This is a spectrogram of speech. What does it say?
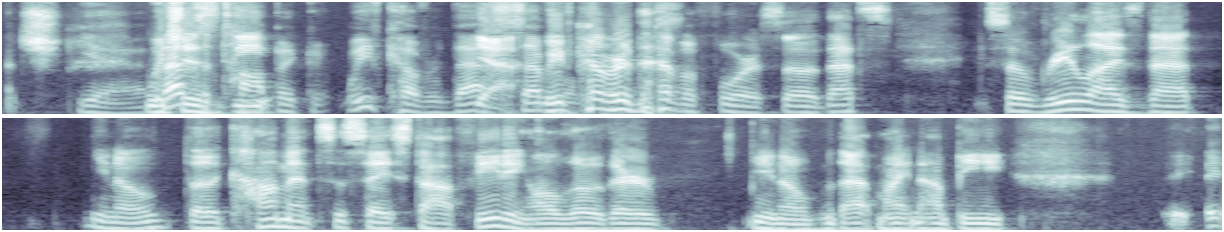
much yeah. which that's is a the- topic we've covered that. yeah several we've covered times. that before so that's so realize that you know the comment to say stop feeding although they're you know that might not be eh,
